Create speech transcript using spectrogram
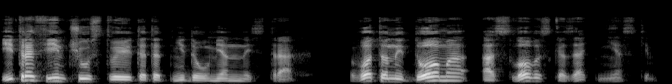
И Трофим чувствует этот недоуменный страх. Вот он и дома, а слова сказать не с кем.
